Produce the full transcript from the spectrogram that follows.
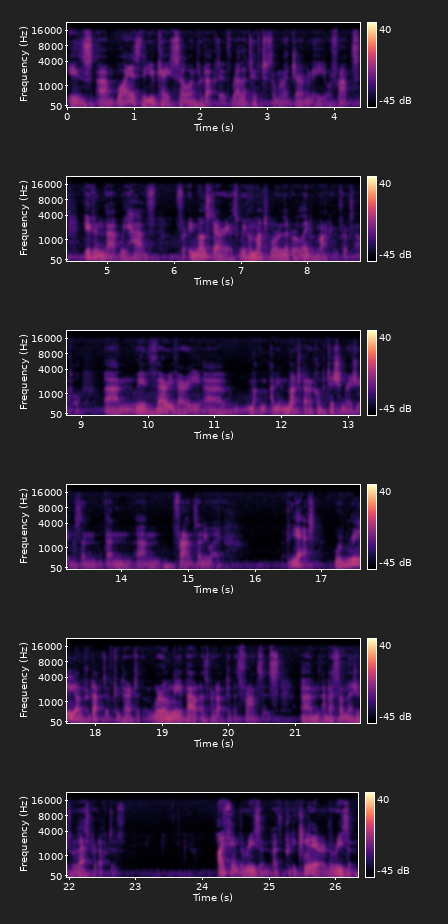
is um, why is the UK so unproductive relative to somewhere like Germany or France, given that we have, for, in most areas, we have a much more liberal labour market, for example. Um, we have very, very, uh, m- I mean, much better competition regimes than, than um, France anyway. And yet, we're really unproductive compared to them. We're only about as productive as France is, um, and by some measures, we're less productive. I think the reason, it's pretty clear, the reason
